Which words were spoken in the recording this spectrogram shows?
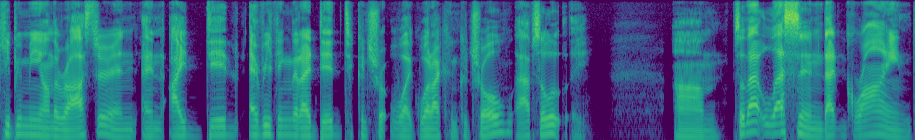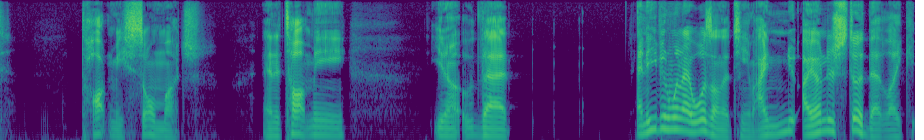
keeping me on the roster and and I did everything that I did to control like what I can control? Absolutely. Um so that lesson, that grind taught me so much. And it taught me you know that and even when I was on the team, I knew I understood that like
